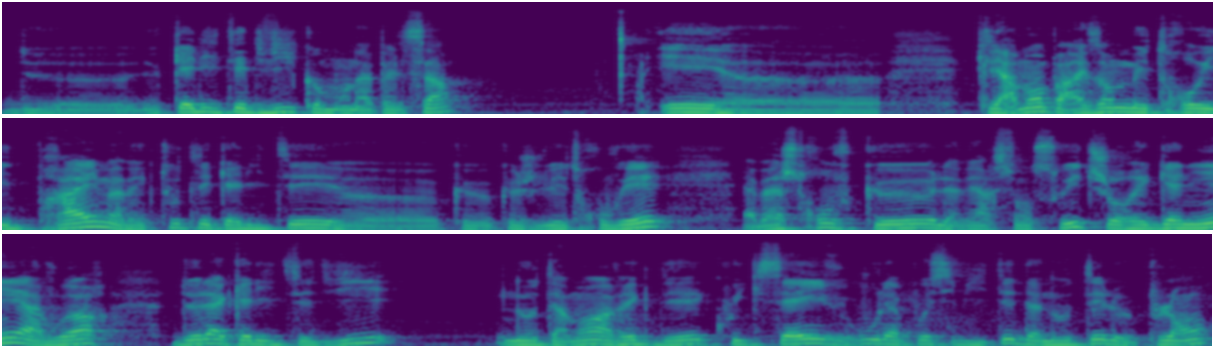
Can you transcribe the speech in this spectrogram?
de qualité de vie, comme on appelle ça. Et euh, clairement, par exemple, Metroid Prime, avec toutes les qualités euh, que, je lui ai trouvées, eh ben, je trouve que la version Switch aurait gagné à avoir de la qualité de vie notamment avec des quick save ou la possibilité d'annoter le plan.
